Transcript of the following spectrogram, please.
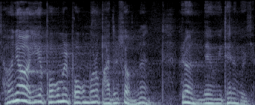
전혀 이게 복음을 복음으로 받을 수 없는 그런 내용이 되는 거죠.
